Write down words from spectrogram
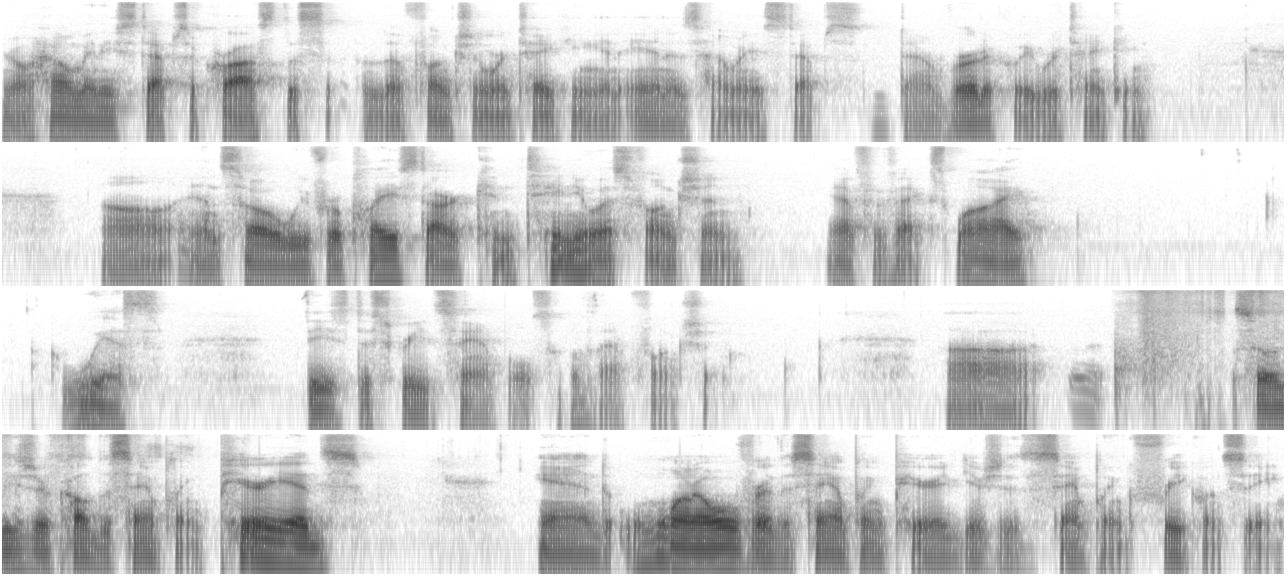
you know, how many steps across the, the function we're taking, and n is how many steps down vertically we're taking. Uh, and so we've replaced our continuous function f of xy with these discrete samples of that function. Uh, so these are called the sampling periods, and 1 over the sampling period gives you the sampling frequency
